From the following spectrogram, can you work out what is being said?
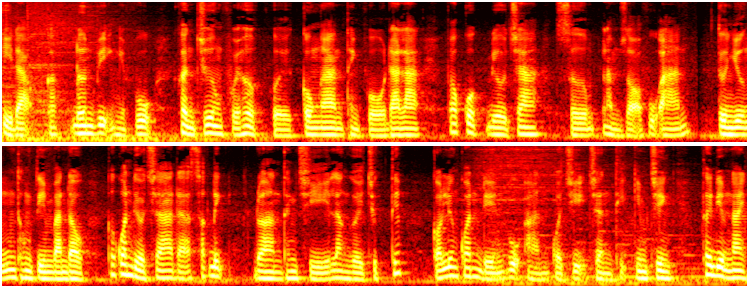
chỉ đạo các đơn vị nghiệp vụ khẩn trương phối hợp với Công an thành phố Đà Lạt vào cuộc điều tra sớm làm rõ vụ án. Từ những thông tin ban đầu, cơ quan điều tra đã xác định Đoàn Thanh Trí là người trực tiếp có liên quan đến vụ án của chị Trần Thị Kim Trinh. Thời điểm này,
